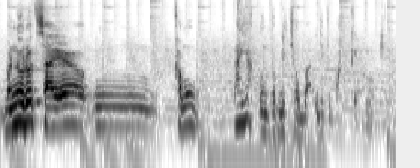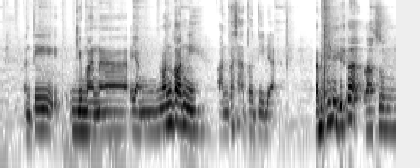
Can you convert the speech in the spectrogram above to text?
menurut saya hmm, kamu layak untuk dicoba gitu pakai. Nanti gimana yang nonton nih, pantas atau tidak? Abis ini kita langsung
